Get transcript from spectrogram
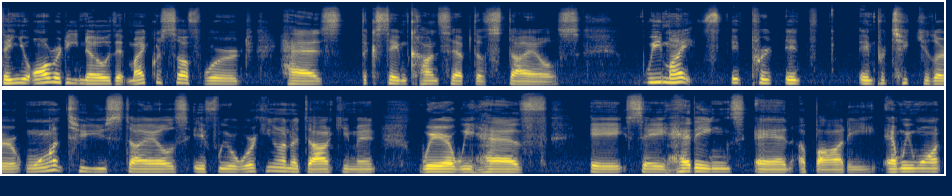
then you already know that Microsoft Word has the same concept of styles. We might, in particular, want to use styles if we were working on a document where we have a say headings and a body and we want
